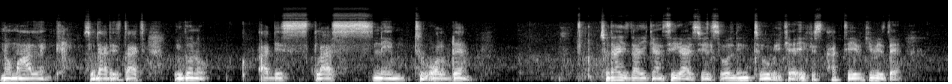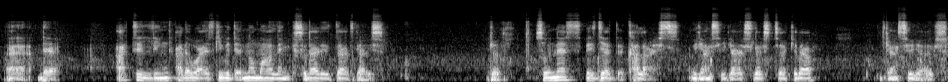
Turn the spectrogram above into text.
normal link so that is that. We're going to add this class name to all of them. So that is that you can see guys. So it's holding to okay if it's active give it the uh, the active link otherwise give it the normal link so that is that guys. Okay. So next is just the colors. We can see guys. Let's check it out. You can see guys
